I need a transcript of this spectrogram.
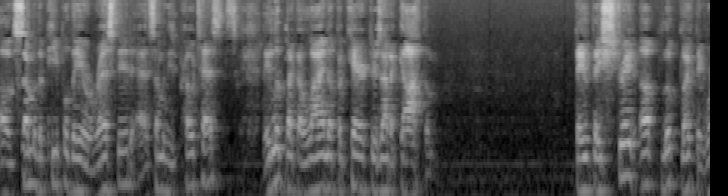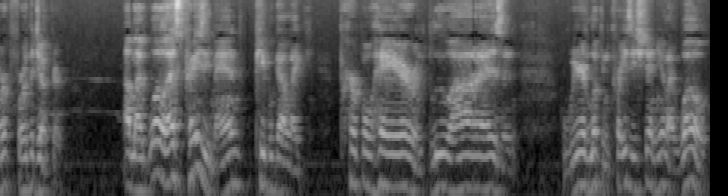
of some of the people they arrested at some of these protests. They look like a lineup of characters out of Gotham. They, they straight up look like they work for the Joker. I'm like, whoa, that's crazy, man. People got like purple hair and blue eyes and weird looking crazy shit. And you're like, whoa,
